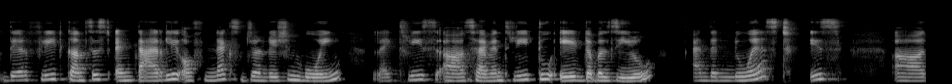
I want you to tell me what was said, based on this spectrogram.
their fleet consists entirely of next generation boeing like 373 to 800 and the newest is uh,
